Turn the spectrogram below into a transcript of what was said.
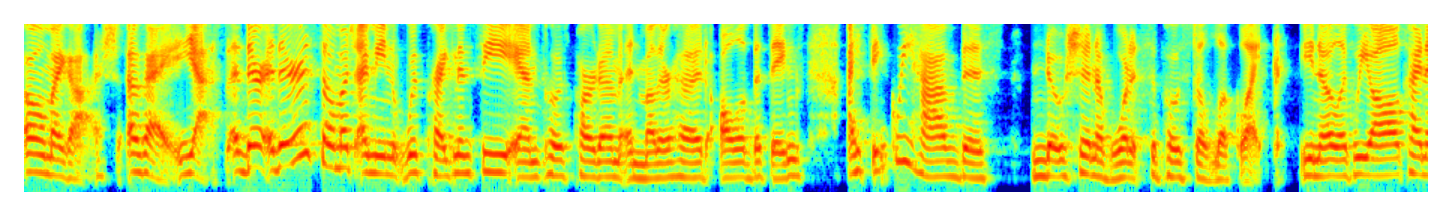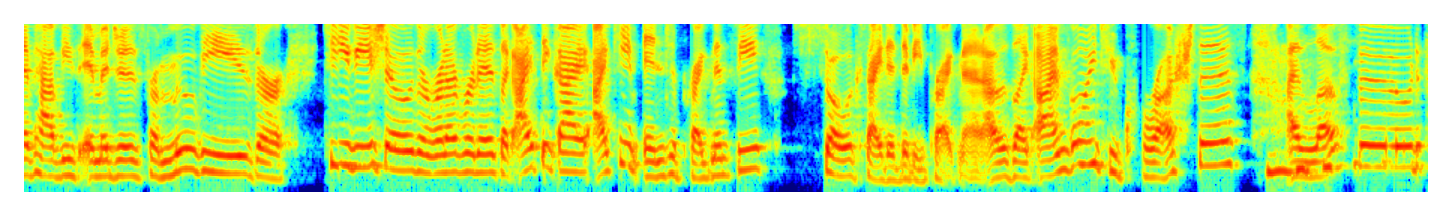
Oh my gosh. Okay. Yes. There there is so much. I mean, with pregnancy and postpartum and motherhood, all of the things, I think we have this notion of what it's supposed to look like. You know, like we all kind of have these images from movies or TV shows or whatever it is. Like I think I I came into pregnancy so excited to be pregnant. I was like, I'm going to crush this. I love food.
